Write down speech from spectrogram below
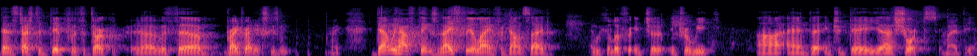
then starts to dip with the dark, uh, with uh, bright red, excuse me. Right. Then we have things nicely aligned for downside, and we can look for intra, intra week uh, and uh, intraday uh, shorts, in my opinion.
